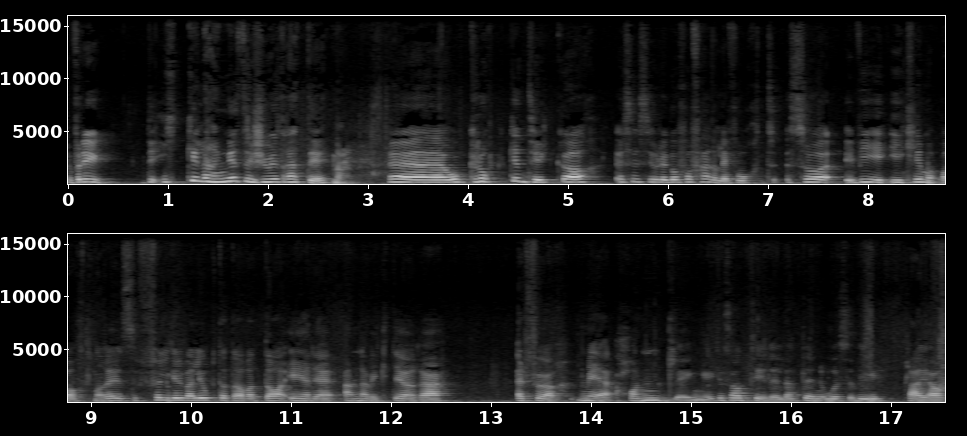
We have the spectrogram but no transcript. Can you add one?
Ja, for det er ikke lenge til 2030. Nei. Eh, og klokken tikker. Jeg syns jo det går forferdelig fort. Så vi i Klimapartner er selvfølgelig veldig opptatt av at da er det enda viktigere enn før med handling. Ikke sant, Tiril? Dette er noe som vi pleier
